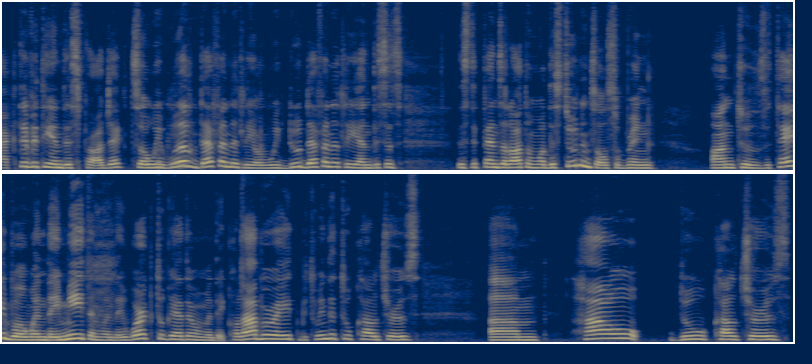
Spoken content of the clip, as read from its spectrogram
activity in this project so we will definitely or we do definitely and this is this depends a lot on what the students also bring onto the table when they meet and when they work together and when they collaborate between the two cultures um, how do cultures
